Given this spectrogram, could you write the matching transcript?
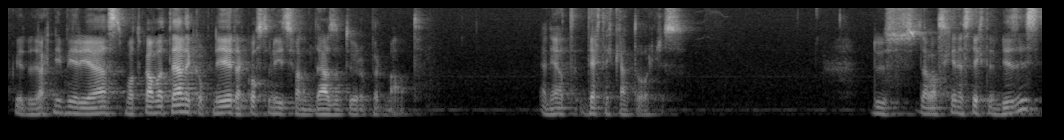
ik weet de dag niet meer juist, maar het kwam uiteindelijk op neer, dat kostte nu iets van een duizend euro per maand. En hij had 30 kantoortjes. Dus dat was geen slechte business.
